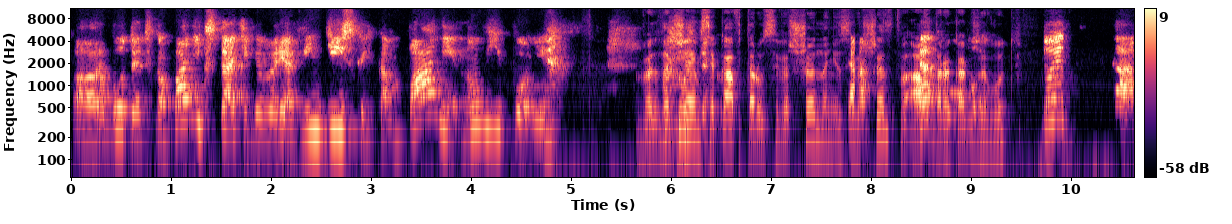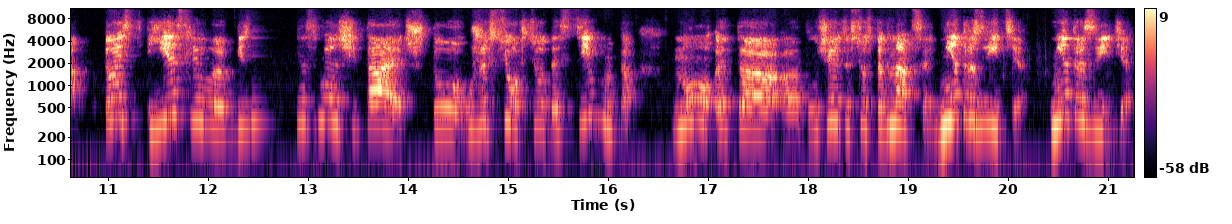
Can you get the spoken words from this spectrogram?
э, работает в компании, кстати говоря, в индийской компании, но в Японии. Возвращаемся к автору совершенно несовершенства. Да. Автора да, как зовут? То есть да, то есть если бизнесмен считает, что уже все, все достигнуто, но это э, получается все стагнация, нет развития, нет развития.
